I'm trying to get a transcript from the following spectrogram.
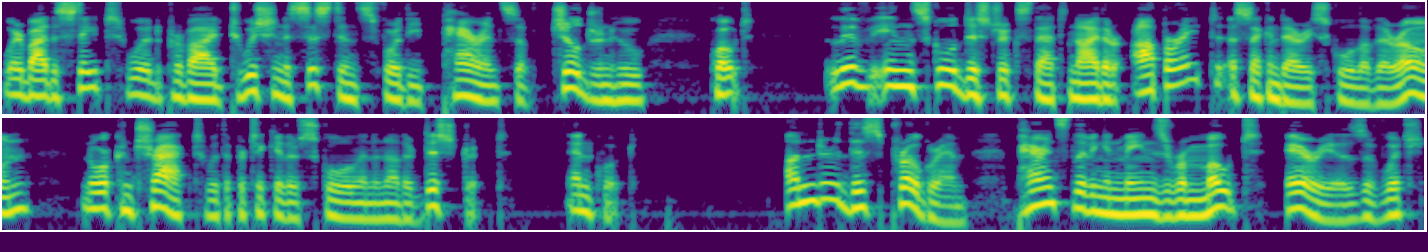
whereby the state would provide tuition assistance for the parents of children who, quote, live in school districts that neither operate a secondary school of their own nor contract with a particular school in another district. Under this program, parents living in Maine's remote areas, of which,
